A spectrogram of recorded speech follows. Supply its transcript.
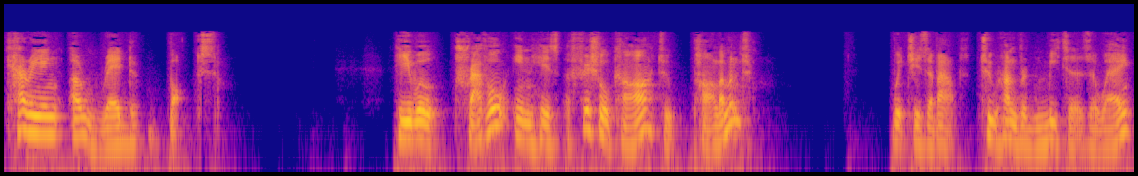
carrying a red box. He will travel in his official car to Parliament, which is about 200 metres away.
